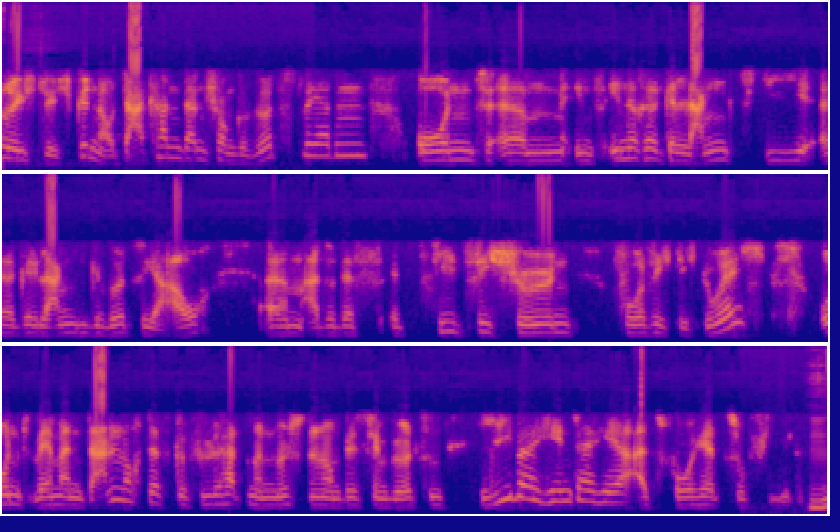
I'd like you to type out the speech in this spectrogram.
Richtig, genau. Da kann dann schon gewürzt werden und ähm, ins Innere gelangt die, äh, gelangen die Gewürze ja auch. Ähm, also das zieht sich schön vorsichtig durch. Und wenn man dann noch das Gefühl hat, man müsste noch ein bisschen würzen, lieber hinterher als vorher zu viel. Hm.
